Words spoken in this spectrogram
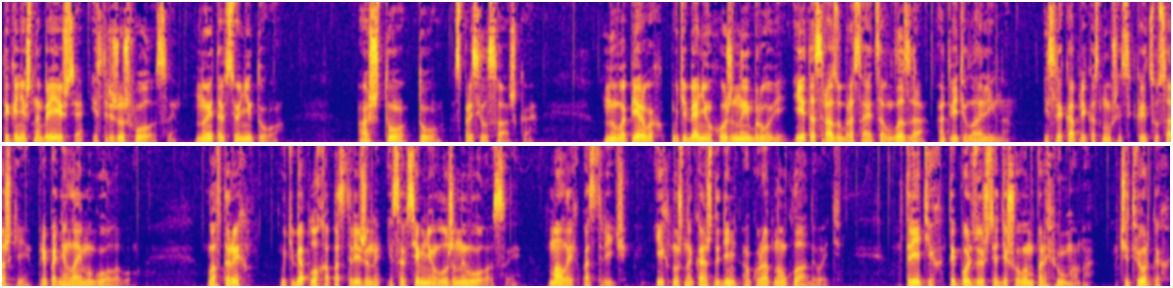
Ты, конечно, бреешься и стрижешь волосы, но это все не то». «А что то?» – спросил Сашка. «Ну, во-первых, у тебя неухоженные брови, и это сразу бросается в глаза», – ответила Алина. И слегка прикоснувшись к лицу Сашки, приподняла ему голову. «Во-вторых, у тебя плохо подстрижены и совсем не уложены волосы. Мало их подстричь, их нужно каждый день аккуратно укладывать. В-третьих, ты пользуешься дешевым парфюмом. В-четвертых,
